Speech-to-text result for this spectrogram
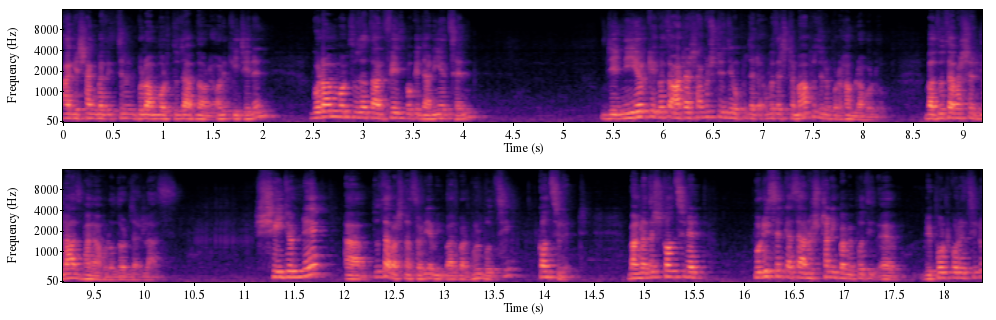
আগে সাংবাদিক ছিলেন গোলাম মর্তুজা আপনার অনেকেই ছিলেন গোলাম মর্তুজা তার ফেসবুকে জানিয়েছেন যে নিউ ইয়র্কে গত আঠাশ আগস্টে যে উপজেলা উপদেষ্টা মাহফুজের উপর হামলা হলো, বা দূতাবাসের গ্লাস ভাঙা হলো, দরজার গ্লাস, সেই জন্যে দূতাবাস না সরি আমি বারবার ভুল বলছি কনসুলেট বাংলাদেশ কনসুলেট পুলিশের কাছে আনুষ্ঠানিকভাবে রিপোর্ট করেছিল,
